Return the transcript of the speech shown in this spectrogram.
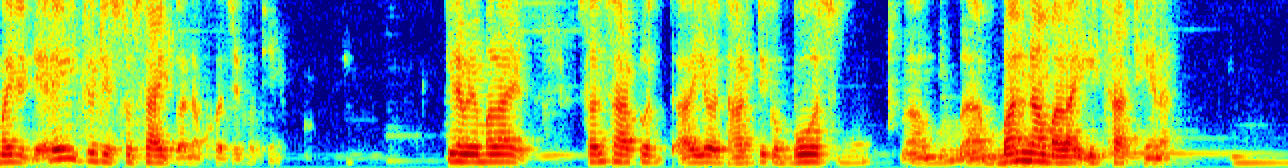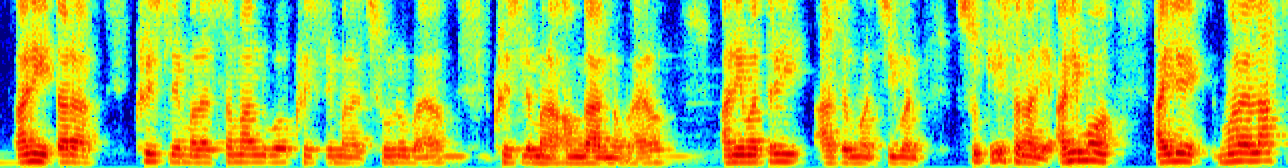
मैले धेरैचोटि सुसाइड गर्न खोजेको थिएँ। किनभने मलाई संसारको यो धरतीको बोझ बन्न मलाई इच्छा थिएन। अनि तर ख्रिसले मलाई सम्हाल्नु भयो ख्रिसले मलाई छुनु भयो ख्रिसले मलाई अँगाल्नु भयो अनि मात्रै आज म जीवन सुखीसँगले अनि म अहिले मलाई लाग्छ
